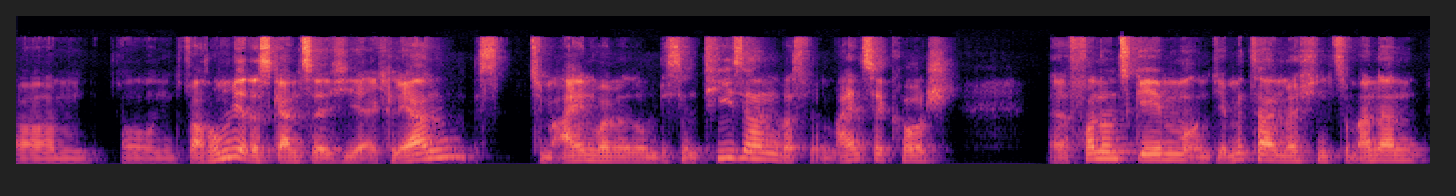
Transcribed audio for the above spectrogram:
Ähm, und warum wir das Ganze hier erklären, ist zum einen wollen wir so ein bisschen teasern, was wir im Einzelcoach äh, von uns geben und dir mitteilen möchten. Zum anderen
